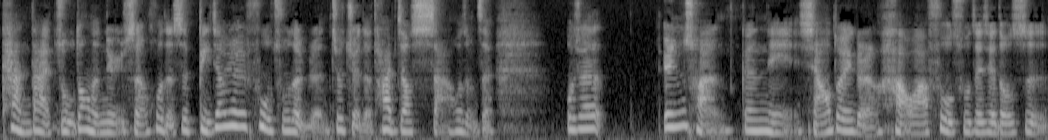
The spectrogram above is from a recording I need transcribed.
看待主动的女生，或者是比较愿意付出的人，就觉得他比较傻或怎么着。我觉得晕船跟你想要对一个人好啊，付出这些都是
